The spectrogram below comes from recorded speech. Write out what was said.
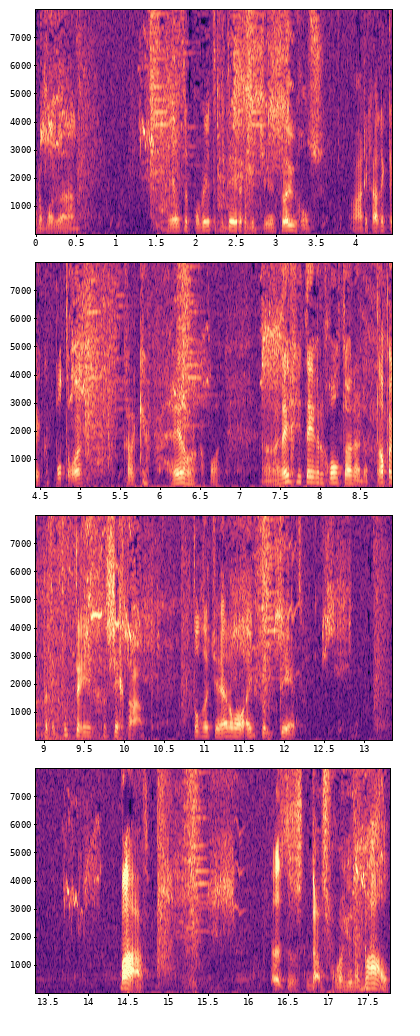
nog wel aan. Je hebt het proberen te verdedigen met je vleugels. Maar die gaat een keer kapot hoor. Gaat een keer helemaal kapot. En dan je tegen de grond aan en dan trap ik met een voet tegen je gezicht aan. Totdat je helemaal explodeert. Wat? Dat is, dat is gewoon heel normaal.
